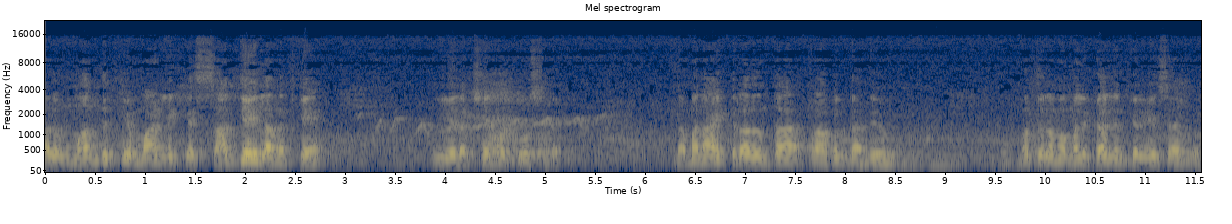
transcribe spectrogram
ಅದು ಮಂದಕ್ಕೆ ಮಾಡಲಿಕ್ಕೆ ಸಾಧ್ಯ ಇಲ್ಲ ಅನ್ನೋದಕ್ಕೆ ಈ ಎಲೆಕ್ಷನ್ ತೋರಿಸಿದೆ. ನಮ್ಮ ನಾಯಕರಾದಂಥ ರಾಹುಲ್ ಗಾಂಧಿ ಅವರು ಮತ್ತು ನಮ್ಮ ಮಲ್ಲಿಕಾರ್ಜುನ್ ಖರ್ಗೆ ಸಾಹೇಬರು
